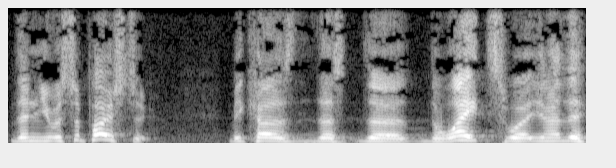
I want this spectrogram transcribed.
than you were supposed to because the, the, the weights were, you know, the,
